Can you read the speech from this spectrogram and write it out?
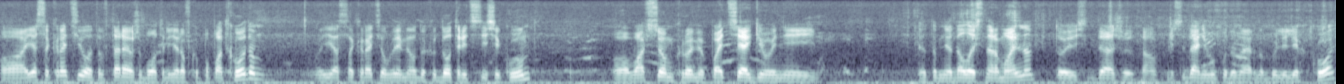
А, я сократил, это вторая уже была тренировка по подходам. Я сократил время отдыха до 30 секунд. А, во всем, кроме подтягиваний, это мне далось нормально. То есть даже там в приседании выпады, наверное, были легко.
